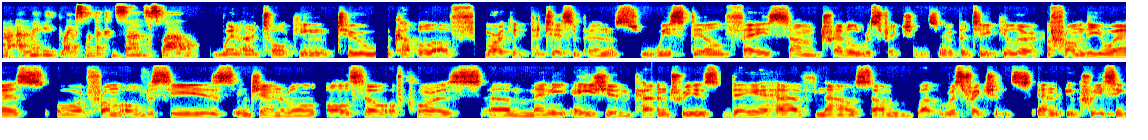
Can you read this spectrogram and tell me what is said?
and maybe like some of the concerns as well? When I'm talking to a couple of market participants, we still face some travel restrictions, in particular from the US or from overseas in general. Also, of course, um, many Asian countries, they have now some, well, restrictions and increasing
